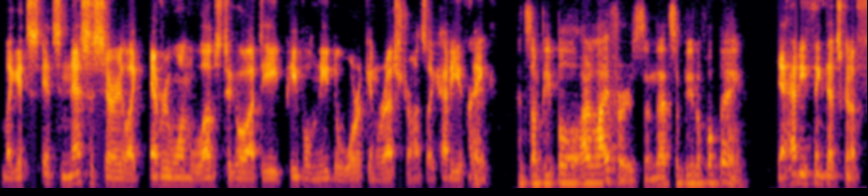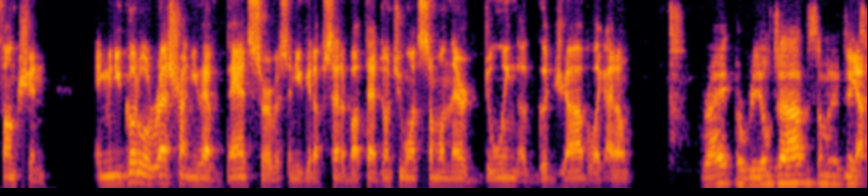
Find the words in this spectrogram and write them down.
like it's it's necessary. Like everyone loves to go out to eat. People need to work in restaurants. Like how do you Right. think? And some people are lifers, and that's a beautiful thing. yeah, how do you think that's going to function? And when you go to a restaurant and you have bad service and you get upset about that, don't you want someone there doing a good job? Like I don't. right? A real job, someone who takes. Yeah.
